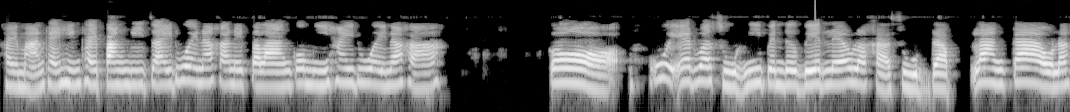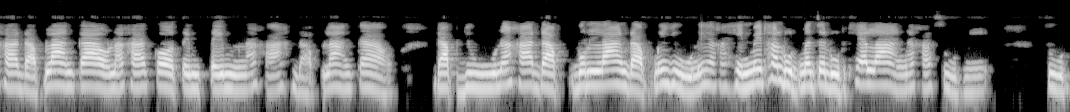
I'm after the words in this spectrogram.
ใครหมานใครเฮงใครปังดีใจด้วยนะคะ ในตารางก็มีให้ด้วยนะคะ ก็อุ้ยแอดว่าสูตรนี้เป็นเดอะเบสแล้วล่ะค่ะ สูตรดับล่างเก้านะคะ ดับล่างเก้านะคะ ก็เต็มเต็มนะคะ ดับล่างเก้าดับอยู่นะคะ ดับบนล่างดับไม่อยู่นี่ค่ะ เห็นไหมถ้าหลุดมันจะหลุดแค่ล่างนะคะ สูตรนี้ สูตร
